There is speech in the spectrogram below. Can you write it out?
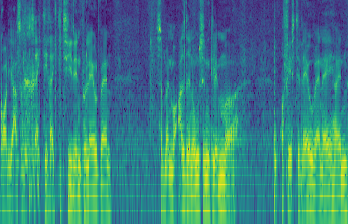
går de altså rigtig, rigtig tit ind på lavt vand. Så man må aldrig nogensinde glemme at, at feste lave vand af herinde.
